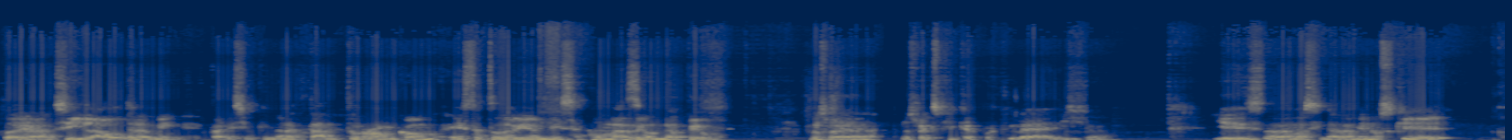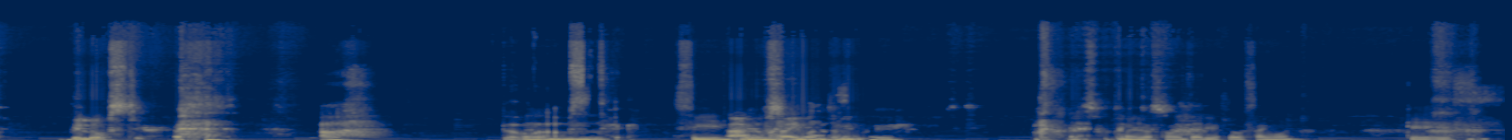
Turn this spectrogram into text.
todavía, sí, la otra me pareció que no era tanto rom-com, esta todavía me sacó más de onda, pero nos va, nos va a explicar por qué la eligió. Y es nada más y nada menos que The Lobster. ah, The um, Lobster. sí, ah, los Simon también. En los comentarios, los Simon, que es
